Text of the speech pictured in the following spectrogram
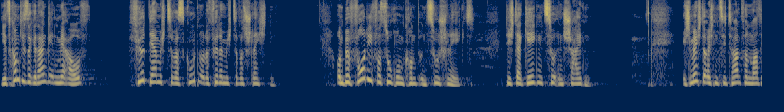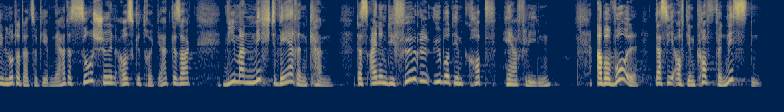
jetzt kommt dieser Gedanke in mir auf, führt der mich zu was Guten oder führt er mich zu was Schlechten? Und bevor die Versuchung kommt und zuschlägt, dich dagegen zu entscheiden. Ich möchte euch ein Zitat von Martin Luther dazu geben. Er hat es so schön ausgedrückt. Er hat gesagt, wie man nicht wehren kann, dass einem die Vögel über dem Kopf herfliegen, aber wohl, dass sie auf dem Kopf vernisten,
